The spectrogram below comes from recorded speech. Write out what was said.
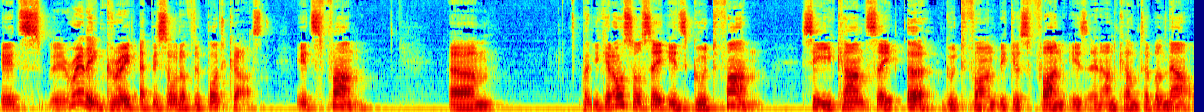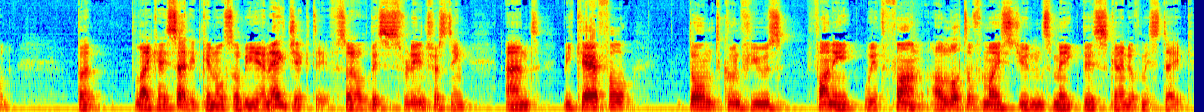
it's a really great episode of the podcast. It's fun. Um, but you can also say it's good fun. See, you can't say a good fun because fun is an uncountable noun. But like I said, it can also be an adjective. So this is really interesting. And be careful, don't confuse funny with fun. A lot of my students make this kind of mistake.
